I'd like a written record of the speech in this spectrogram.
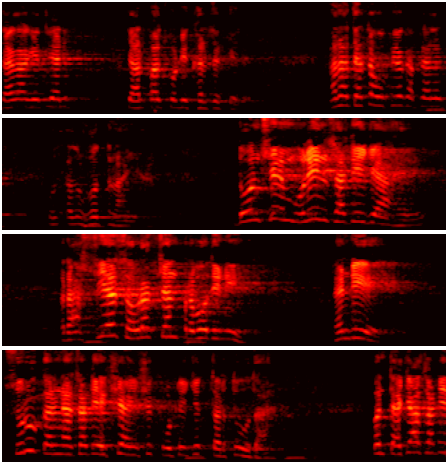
जागा घेतली आणि चार पाच कोटी खर्च केले. आता त्याचा उपयोग आपल्याला अजून होत नाही. आहे दोनशे मुलींसाठी जे आहे राष्ट्रीय संरक्षण प्रबोधिनी एनडीए सुरू करण्यासाठी एकशे ऐंशी कोटीची तरतूद आहे. पण त्याच्यासाठी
